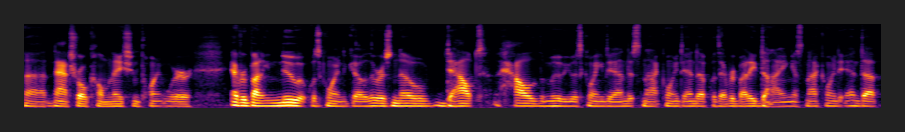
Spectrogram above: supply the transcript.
uh, natural culmination point where everybody knew it was going to go. There was no doubt how the movie was going to end. It's not going to end up with everybody dying, it's not going to end up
